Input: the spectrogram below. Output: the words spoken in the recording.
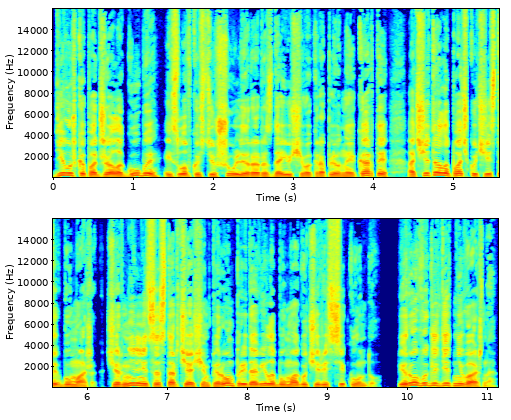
Девушка поджала губы и с ловкостью шулера, раздающего крапленые карты, отсчитала пачку чистых бумажек. Чернильница с торчащим пером придавила бумагу через секунду. Перо выглядит неважно,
